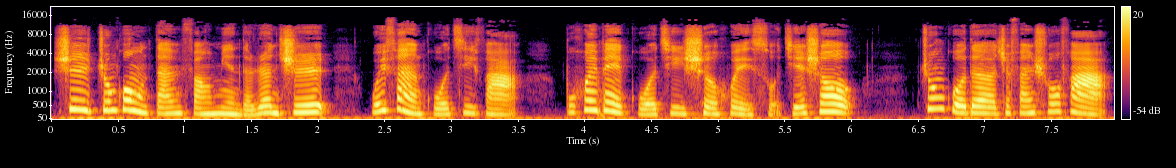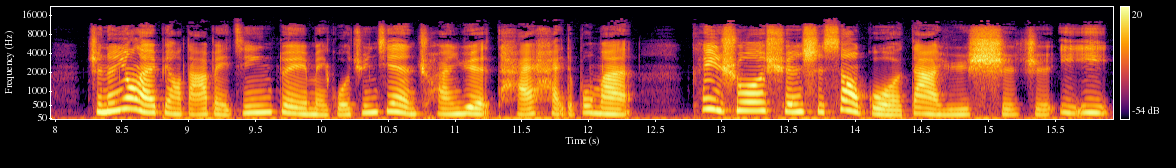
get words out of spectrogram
是中共单方面的认知，违反国际法，不会被国际社会所接受。中国的这番说法。只能用来表达北京对美国军舰穿越台海的不满，可以说宣示效果大于实质意义。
